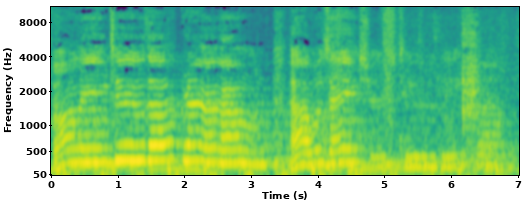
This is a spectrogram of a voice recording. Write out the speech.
Falling to the ground, I was anxious to be found.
